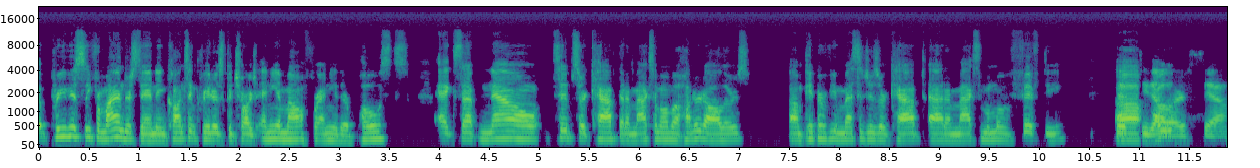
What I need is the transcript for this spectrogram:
uh, previously, from my understanding, content creators could charge any amount for any of their posts, except now tips are capped at a maximum of hundred dollars. Um, pay-per-view messages are capped at a maximum of fifty. Uh, Fifty dollars, yeah.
